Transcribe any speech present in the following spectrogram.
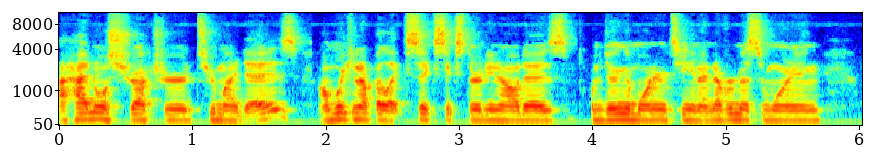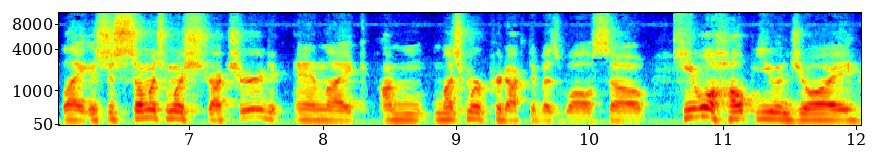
I had no structure to my days. I'm waking up at like six, six thirty nowadays. I'm doing a morning routine. I never miss a morning. Like it's just so much more structured and like I'm much more productive as well. So he will help you enjoy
